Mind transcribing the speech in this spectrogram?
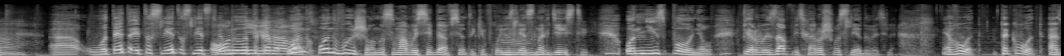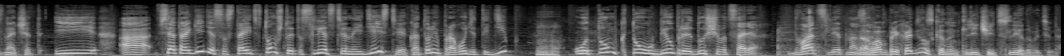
а, вот это, это, след, это следствие Он было не таково. Он, он вышел на самого себя все-таки в ходе следственных действий. Он не исполнил первую заповедь хорошего следователя. Вот. Так вот, а значит, и а, вся трагедия состоит в том, что это следственные действия, которые проводит Эдип о том, кто убил предыдущего царя 20 лет А назад. вам приходилось когда-нибудь лечить следователя?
